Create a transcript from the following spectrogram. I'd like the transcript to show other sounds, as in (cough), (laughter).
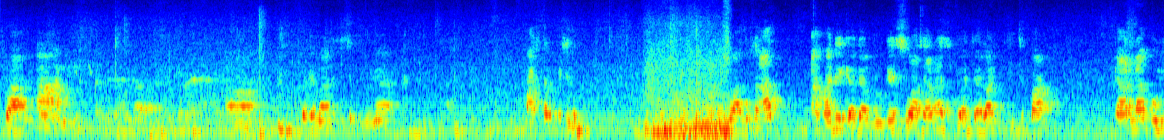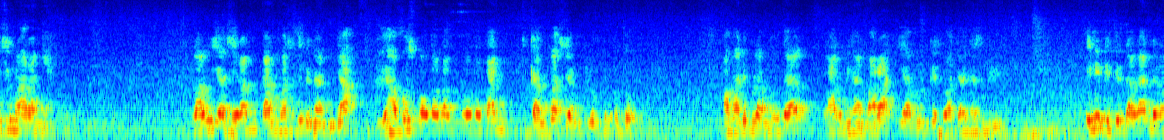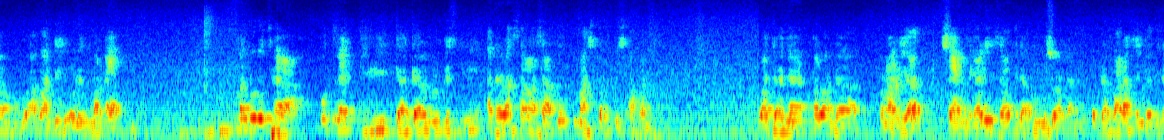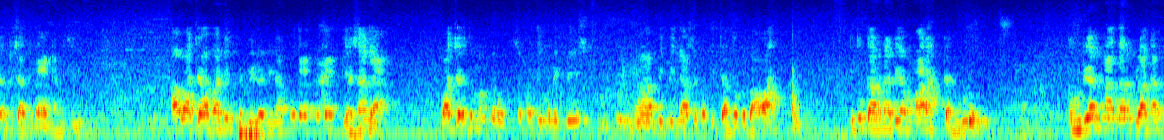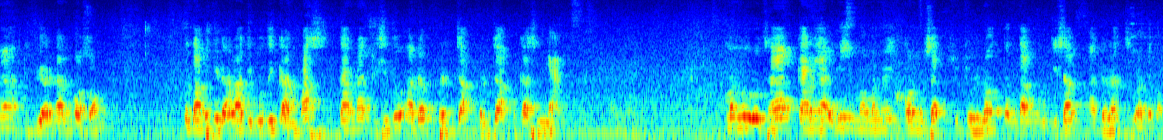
IFA A. Uh, bagaimana sih sebelumnya masterpiece itu? Suatu saat Abadi gagal melukis suasana sebuah jalan di Jepang karena polisi melarangnya. Lalu ia siram kanvas itu dengan minyak, dihapus pelototan-pelototan di kanvas yang belum berbentuk. Avandi pulang ke hotel, lalu dengan marah ia melukis wajahnya sendiri. Ini diceritakan dalam buku Avandi oleh Umar Kayat. Menurut saya, potret diri gagal melukis ini adalah salah satu masterpiece Avandi. Wajahnya kalau Anda pernah lihat, sayang sekali saya tidak mengusulkan beberapa arah sehingga tidak bisa ditayangkan di sini. Uh, wajah Avandi berbeda dengan potret-potret biasanya. Wajah itu mengkerut seperti menipis, uh, pipinya seperti jatuh ke bawah. Itu karena dia marah dan murung. Kemudian latar belakangnya dibiarkan kosong, tetapi tidak lagi putih kanvas karena di situ ada bercak-bercak bekas minyak menurut saya karya ini memenuhi konsep Sujono tentang lukisan adalah jiwa ketok.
